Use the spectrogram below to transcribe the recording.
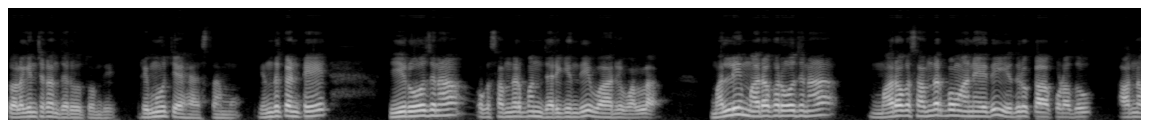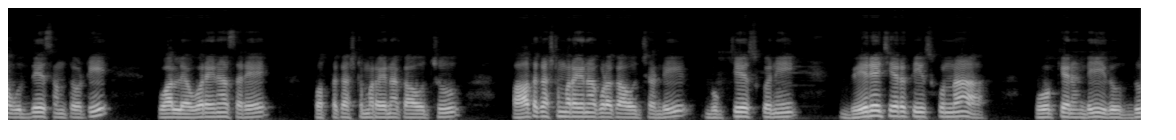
తొలగించడం జరుగుతుంది. రిమూవ్ చేసేస్తాము. ఎందుకంటే ఈ రోజున ఒక సందర్భం జరిగింది వారి వల్ల. మళ్ళీ మరొక రోజున మరొక సందర్భం అనేది ఎదురు కాకూడదు అన్న ఉద్దేశంతో వాళ్ళు ఎవరైనా సరే కొత్త కస్టమర్ అయినా కావచ్చు పాత కస్టమర్ అయినా కూడా కావచ్చు అండి బుక్ చేసుకొని వేరే చీర తీసుకున్నా ఓకేనండి ఇది వద్దు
